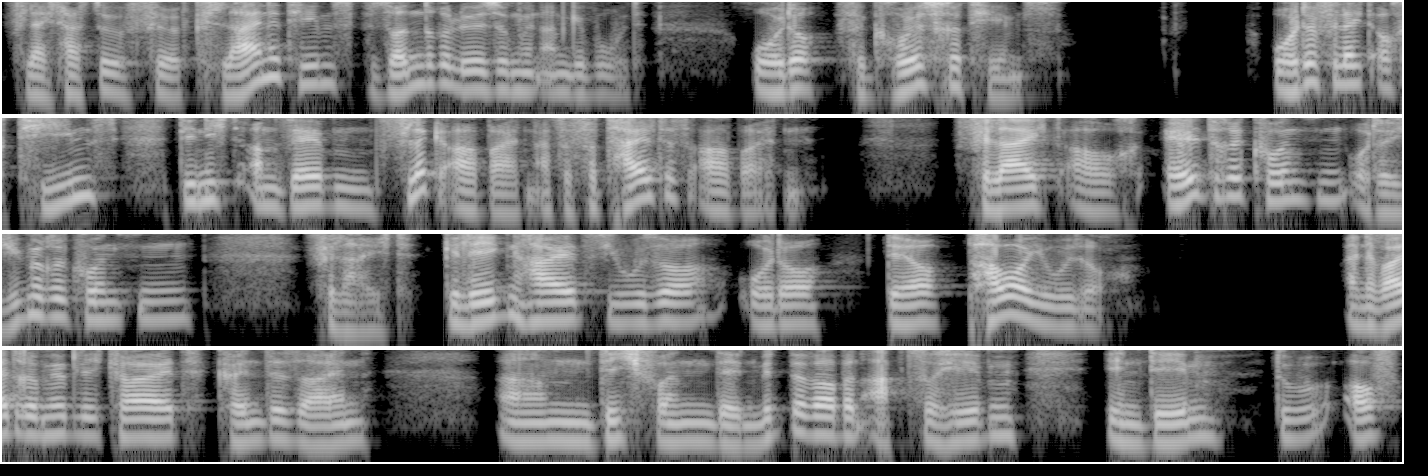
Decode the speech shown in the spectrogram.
Vielleicht hast du für kleine Teams besondere Lösungen im Angebot. Oder für größere Teams. Oder vielleicht auch Teams, die nicht am selben Fleck arbeiten, also verteiltes Arbeiten. Vielleicht auch ältere Kunden oder jüngere Kunden, vielleicht Gelegenheitsuser oder der Power-User. Eine weitere Möglichkeit könnte sein, ähm, dich von den Mitbewerbern abzuheben, indem du auf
